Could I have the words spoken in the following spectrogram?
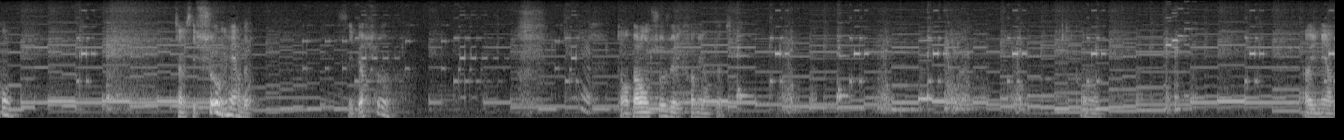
con. Putain, mais c'est chaud, merde. C'est hyper chaud. En parlant de chaud, je vais le cramer en fait. Ah oui, merde.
